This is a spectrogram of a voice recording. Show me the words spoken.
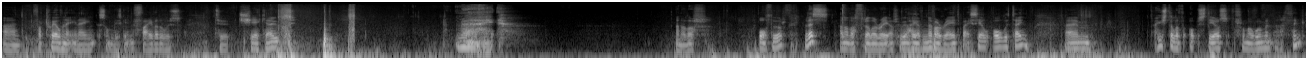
And for twelve ninety nine, somebody's getting five of those to check out. Right. Another author. This another thriller writer who I have never read, but I sell all the time. Um, I used to live upstairs from a woman, and I think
